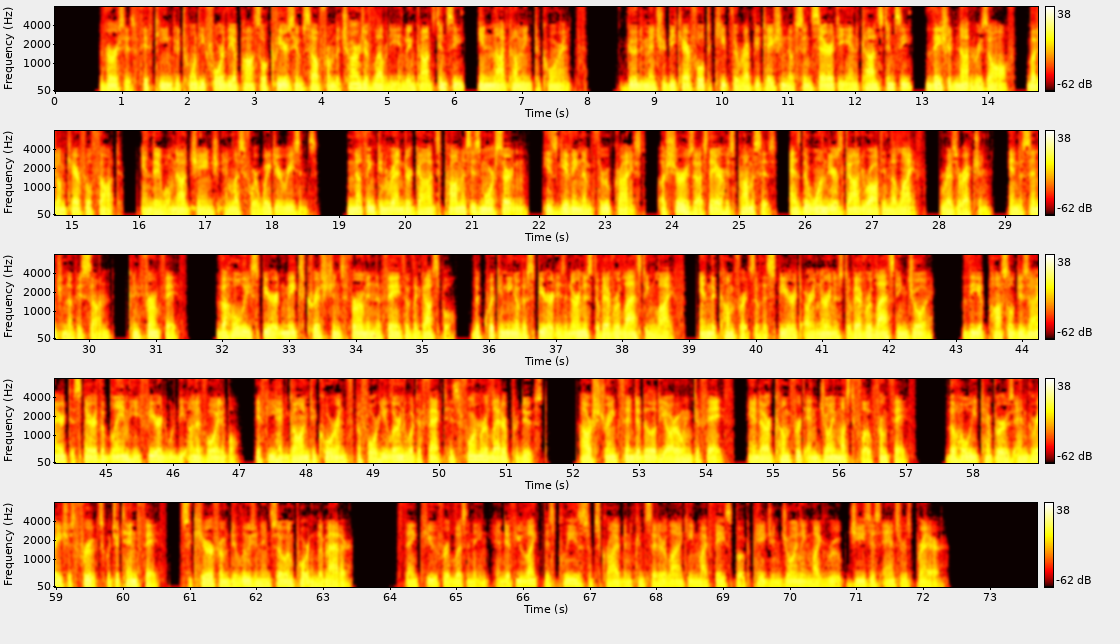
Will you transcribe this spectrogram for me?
Verses 15 to 24 The Apostle clears himself from the charge of levity and inconstancy, in not coming to Corinth. Good men should be careful to keep the reputation of sincerity and constancy, they should not resolve, but on careful thought, and they will not change unless for weighty reasons. Nothing can render God's promises more certain, his giving them through Christ, assures us they are his promises, as the wonders God wrought in the life, resurrection, and ascension of his Son, confirm faith. The Holy Spirit makes Christians firm in the faith of the gospel, the quickening of the Spirit is an earnest of everlasting life, and the comforts of the Spirit are an earnest of everlasting joy. The apostle desired to spare the blame he feared would be unavoidable, if he had gone to Corinth before he learned what effect his former letter produced. Our strength and ability are owing to faith, and our comfort and joy must flow from faith the holy tempers and gracious fruits which attend faith, secure from delusion in so important a matter. Thank you for listening and if you liked this please subscribe and consider liking my Facebook page and joining my group Jesus Answers Prayer.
